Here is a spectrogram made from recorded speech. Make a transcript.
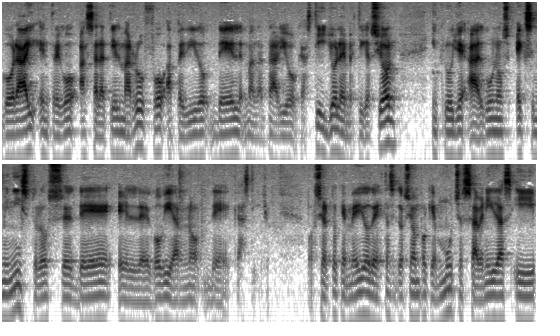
Goray, entregó a Salatiel Marrufo a pedido del mandatario Castillo. La investigación incluye a algunos exministros eh, del gobierno de Castillo. Por cierto que en medio de esta situación, porque muchas avenidas y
